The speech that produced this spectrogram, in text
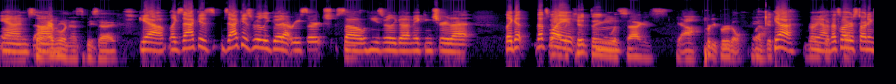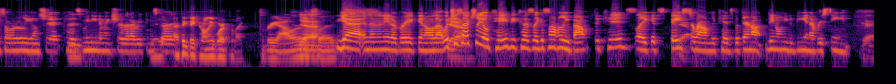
and So um, everyone has to be SAG. yeah, like Zach is Zach is really good at research, so he's really good at making sure that like that's Yeah, why the kid thing mhm. with SAG is Yeah. pretty brutal. Like it's yeah, oh, very yeah, that's why we're starting so early on shit because we need to make sure that everything's good. I think they can only work for like three hours. Yeah. Like, Yeah, and then they need a break and all that, which is actually okay because like it's not really about the kids. Like it's based Yeah. around the kids, but they're not. They don't need to be in every scene. Yeah.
